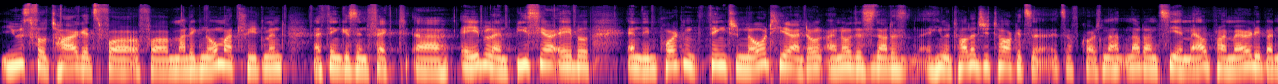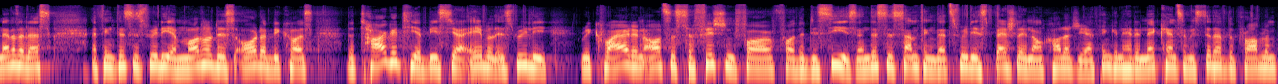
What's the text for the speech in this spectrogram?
useful targets for, for malignoma treatment, I think, is in fact uh, ABL and BCR-ABL. And the important thing to note here, I, don't, I know this is not a hematology talk, it's, a, it's of course not, not on CML primarily, but nevertheless, I think this is really a model disorder because the target here, BCR-ABL, is really required and also sufficient for, for the disease. And this is something that's really special in oncology. I think in head and neck cancer, we still have the problem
